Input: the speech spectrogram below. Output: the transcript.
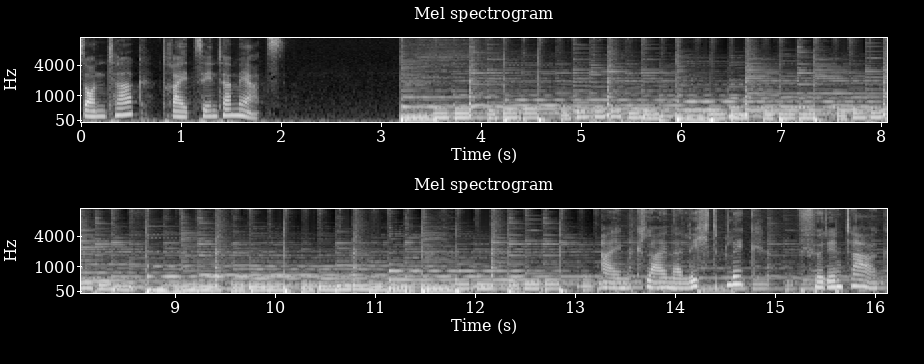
Sonntag, 13. März. Ein kleiner Lichtblick für den Tag.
